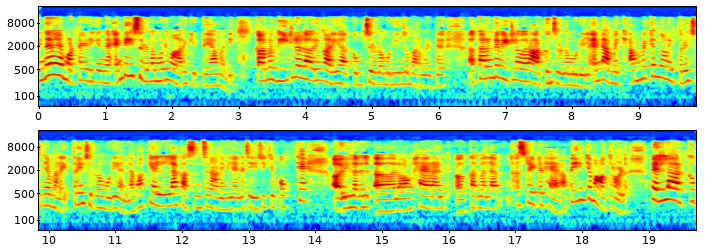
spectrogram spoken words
എന്തിനാണ് ഞാൻ മുട്ടയടിക്കുന്നത് എന്റെ ഈ ചുരുണമുടി മാറി കിട്ടിയാൽ മതി. കാരണം വീട്ടിലുള്ളവരും കളിയാക്കും ചുരുണമുടി എന്നും പറഞ്ഞിട്ട്. കാരണം എന്റെ വീട്ടിൽ വേറെ ആർക്കും ചുരുണമുടിയില്ല എന്റെ അമ്മയ്ക്ക് അമ്മയ്ക്കെന്ന് പറഞ്ഞാൽ ഇത്രയും ചുരുണ ഞാൻ പറയാം ഇത്രയും അല്ല. ബാക്കി എല്ലാ കസിൻസിനാണെങ്കിലും എന്റെ ചേച്ചിക്കും ഒക്കെ ഉള്ളതിൽ ലോങ് ഹെയർ ആൻഡ് നല്ല സ്ട്രേറ്റഡ് ഹെയർ അപ്പോൾ എനിക്ക് മാത്രമേ ഉള്ളൂ. അപ്പോൾ എല്ലാവർക്കും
